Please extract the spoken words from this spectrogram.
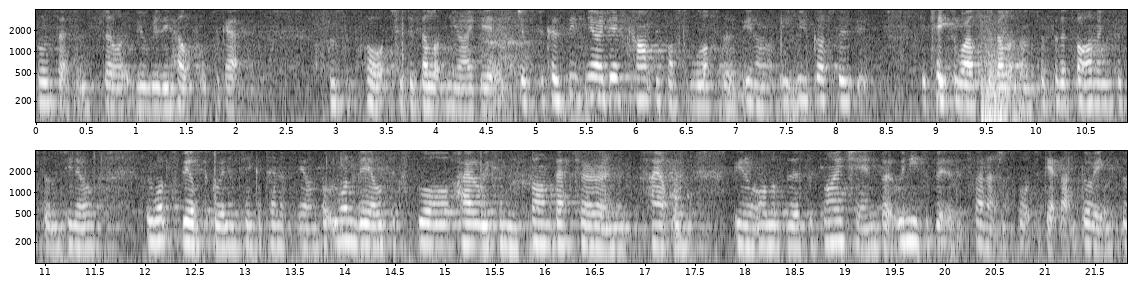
process, and still, it'd be really helpful to get some support to develop new ideas. Just because these new ideas can't be profitable off the, you know, you've got to. It takes a while to develop them. So for the farming systems, you know, we want to be able to go in and take a tenancy on, but we want to be able to explore how we can farm better and tie up with, you know, all of the supply chain, but we need a bit of financial support to get that going, so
